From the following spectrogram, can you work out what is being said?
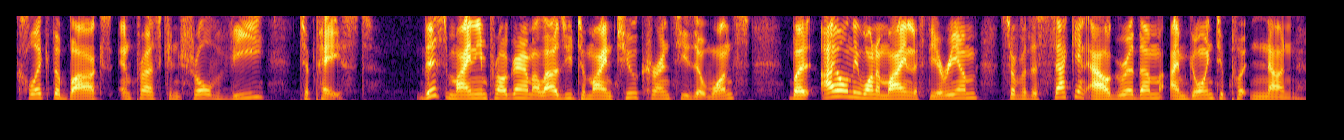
click the box, and press Control V to paste. This mining program allows you to mine two currencies at once, but I only want to mine Ethereum, so for the second algorithm, I'm going to put none.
